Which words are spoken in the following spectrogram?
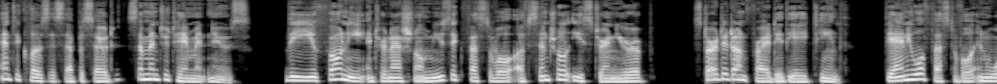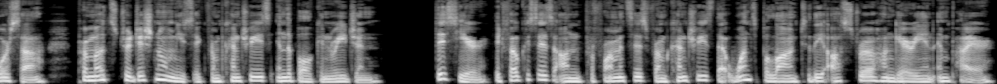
And to close this episode, some entertainment news. The Eufonie International Music Festival of Central Eastern Europe started on Friday the 18th. The annual festival in Warsaw promotes traditional music from countries in the Balkan region. This year, it focuses on performances from countries that once belonged to the Austro Hungarian Empire.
